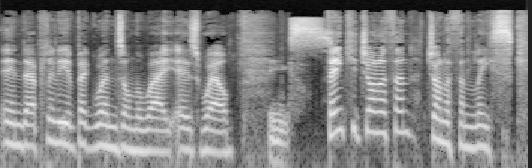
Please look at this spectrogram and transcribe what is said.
And uh, plenty of big winds on the way as well. Yes. Thank you, Jonathan. Jonathan Leask.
